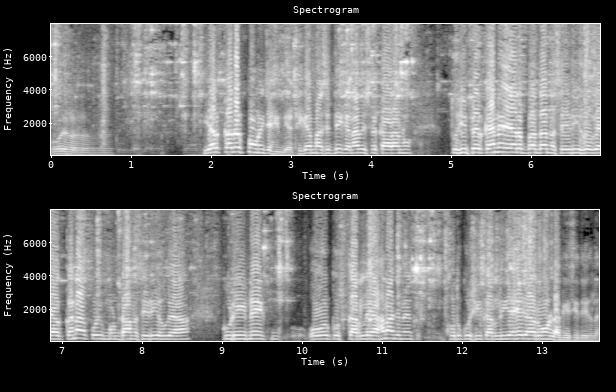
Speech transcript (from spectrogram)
ਓਏ ਹੋਏ ਹੋਏ ਹੋਏ ਯਾਰ ਕਦਰ ਪਾਉਣੀ ਚਾਹੀਦੀ ਹੈ ਠੀਕ ਹੈ ਮੈਂ ਸਿੱਧੀ ਕਹਿਣਾ ਵੀ ਸਰਕਾਰਾਂ ਨੂੰ ਤੁਸੀਂ ਫਿਰ ਕਹਿੰਦੇ ਯਾਰ ਬੰਦਾ ਨਸ਼ੇੜੀ ਹੋ ਗਿਆ ਕਹਿੰਦਾ ਕੋਈ ਮੁੰਡਾ ਨਸ਼ੇੜੀ ਹੋ ਗਿਆ ਕੁੜੀ ਨੇ ਹੋਰ ਕੁਝ ਕਰ ਲਿਆ ਹਨਾ ਜਿਵੇਂ ਖੁਦਕੁਸ਼ੀ ਕਰ ਲਈ ਇਹ ਜਾਂ ਰੋਣ ਲੱਗੀ ਸੀ ਦੇਖ ਲੈ।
